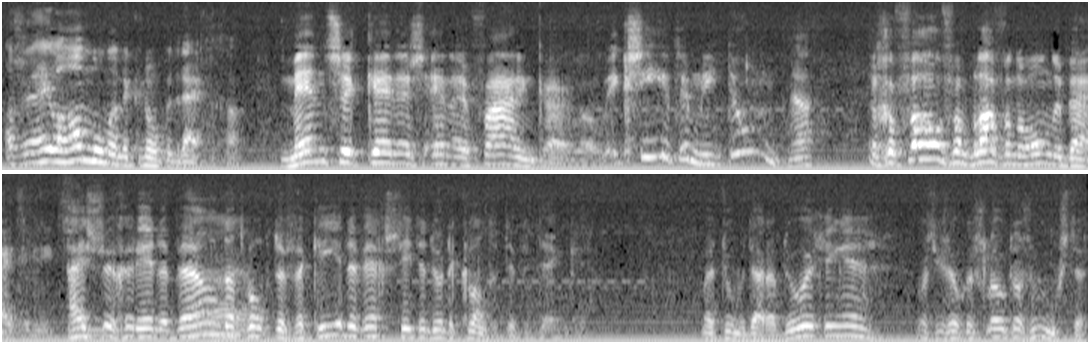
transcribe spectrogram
Als een hele handel naar de knoppen dreigt te gaan. Mensenkennis en ervaring, Carlo. Ik zie het hem niet doen. Ja. Een geval van blaffende honden bijten niet. Hij suggereerde wel dat we op de verkeerde weg zitten door de klanten te verdenken. Maar toen we daarop doorgingen, was hij zo gesloten als een oester.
